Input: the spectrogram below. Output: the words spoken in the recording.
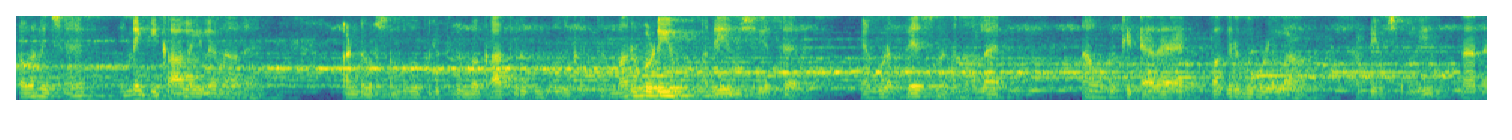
கவனித்தேன் இன்னைக்கு காலையில் நான் ஆண்டவர் சமூகத்தில் திரும்ப காத்திருக்கும் போது கற்று மறுபடியும் அதே விஷயத்தை என் கூட பேசினதுனால நான் உங்ககிட்ட அதை பகிர்ந்து கொள்ளலாம் அப்படின்னு சொல்லி நான்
